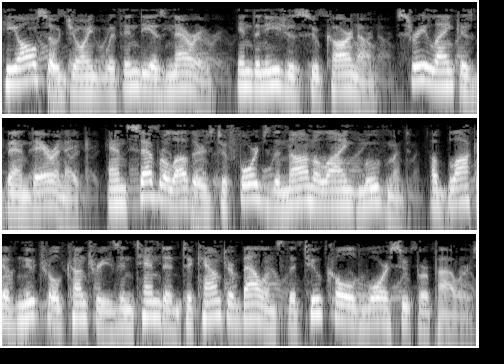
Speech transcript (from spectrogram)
He also joined with India's Nehru, Indonesia's Sukarno, Sri Lanka's Bandaranaike, and several others to forge the non-aligned movement, a bloc of neutral countries intended to counterbalance the two Cold War superpowers.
